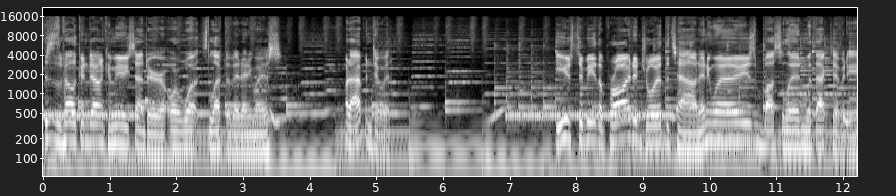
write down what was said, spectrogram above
This is the Pelican Town Community Center, or what's left of it anyways. What happened to it? It used to be the pride and joy of the town, anyways, bustling with activity.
